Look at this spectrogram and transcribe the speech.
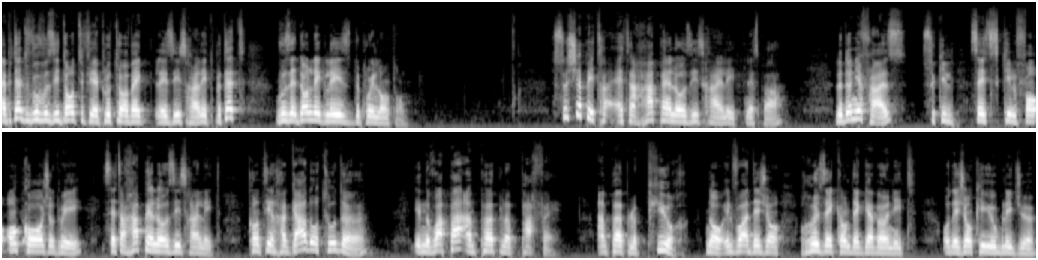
Et peut-être vous vous identifiez plutôt avec les Israélites. Peut-être vous êtes dans l'Église depuis longtemps. Ce chapitre est un rappel aux Israélites, n'est-ce pas? La dernière phrase, ce c'est ce qu'ils font encore aujourd'hui, c'est un rappel aux Israélites. Quand ils regardent autour d'eux, ils ne voient pas un peuple parfait, un peuple pur. Non, ils voient des gens rusés comme des Gabonites, ou des gens qui oublient Dieu,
